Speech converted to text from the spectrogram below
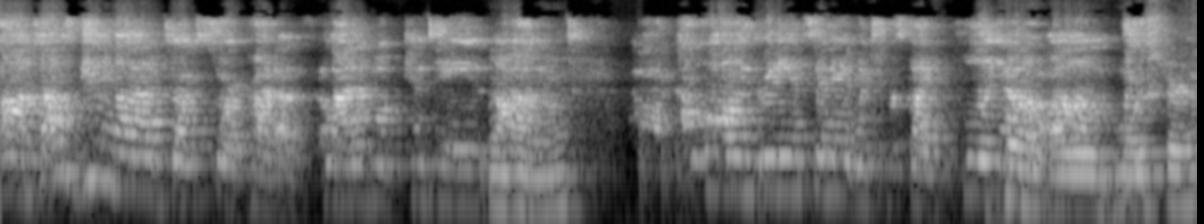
Um, so I was beating a lot of drugstore products. A lot of them contain um, mm-hmm. um, alcohol ingredients in it, which was like pulling Pull out um, moisture.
